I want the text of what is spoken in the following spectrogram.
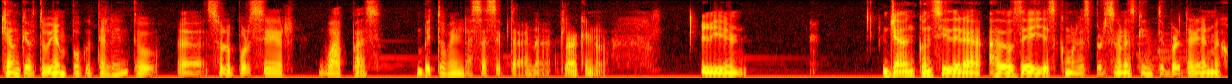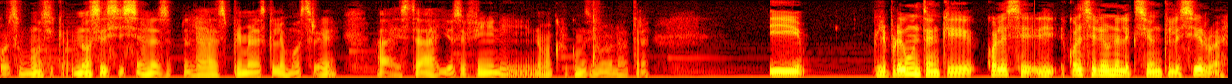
que aunque tuvieran poco talento, ah, solo por ser guapas, Beethoven las aceptaba. Nada, claro que no. Y Jan considera a dos de ellas como las personas que interpretarían mejor su música. No sé si sean las, primeras que le mostré a esta Josephine y no me acuerdo cómo se llama la otra. Y le preguntan que cuál, es, cuál sería una lección que le sirva.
